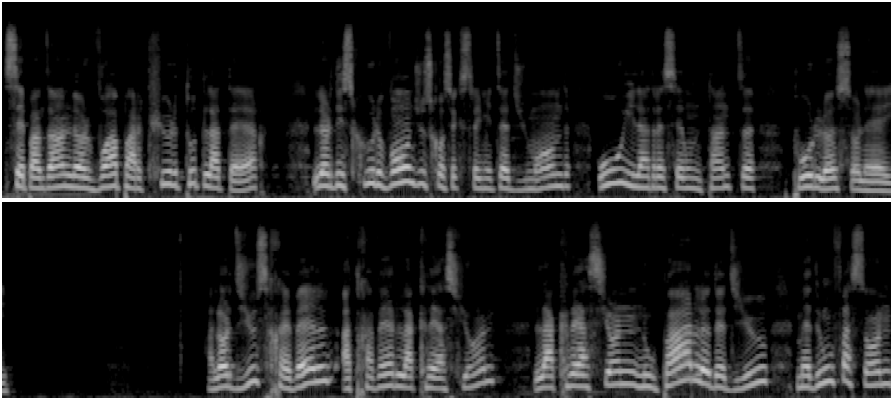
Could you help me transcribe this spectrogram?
Cependant, leur voix parcourt toute la terre, leurs discours vont jusqu'aux extrémités du monde où il adressait une tente pour le soleil. Alors Dieu se révèle à travers la création. La création nous parle de Dieu, mais d'une façon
